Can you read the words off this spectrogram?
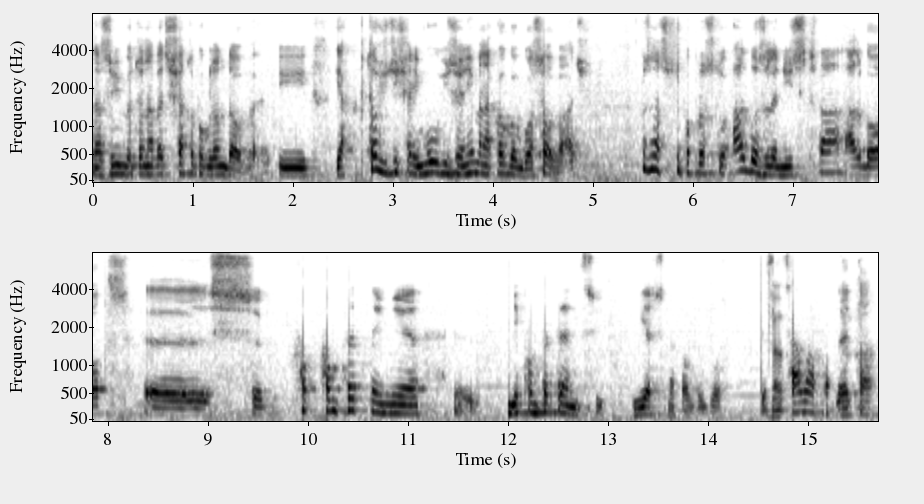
nazwijmy to nawet światopoglądowe. I jak ktoś dzisiaj mówi, że nie ma na kogo głosować, to znaczy po prostu albo z lenistwa, albo e, z ko- kompletnej nie, e, niekompetencji jest na kogo głosować. Jest cała paleta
